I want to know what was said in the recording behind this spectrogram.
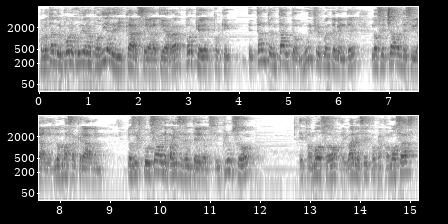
Por lo tanto, el pueblo judío no podía dedicarse a la tierra. ¿Por qué? Porque de tanto en tanto, muy frecuentemente, los echaban de ciudades, los masacraban, los expulsaban de países enteros. Incluso es famoso, hay varias épocas famosas.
